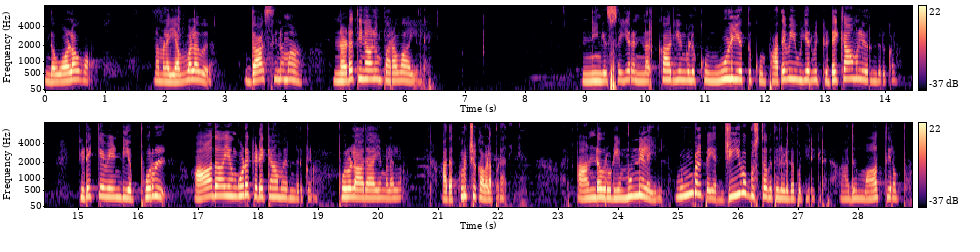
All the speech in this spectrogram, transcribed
இந்த உலகம் நம்மளை எவ்வளவு உதாசீனமாக நடத்தினாலும் பரவாயில்லை. நீங்கள் செய்கிற நற்காரியங்களுக்கும் ஊழியத்துக்கும் பதவி உயர்வு கிடைக்காமல் இருந்திருக்கலாம். கிடைக்க வேண்டிய பொருள் ஆதாயம் கூட கிடைக்காமல் இருந்திருக்கலாம். பொருள் ஆதாயங்களெல்லாம் அதை குறித்து கவலைப்படாதீங்க. ஆண்டவருடைய முன்னிலையில் உங்கள் பெயர் ஜீவ புஸ்தகத்தில் எழுதப்பட்டிருக்கிறது. அது மாத்திரம் போதும்.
